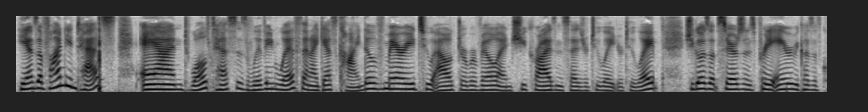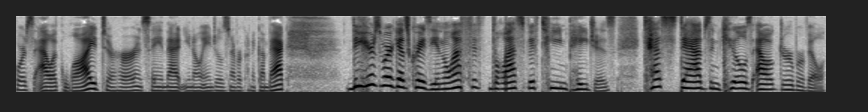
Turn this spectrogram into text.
He ends up finding Tess, and well, Tess is living with and I guess kind of married to Alec D'Urberville, and she cries and says, "You're too late. You're too late." She goes upstairs and is pretty angry because, of course, Alec lied to her and saying that you know Angel's never going to come back. The, here's where it gets crazy. In the last the last 15 pages, Tess stabs and kills Alec D'Urberville,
